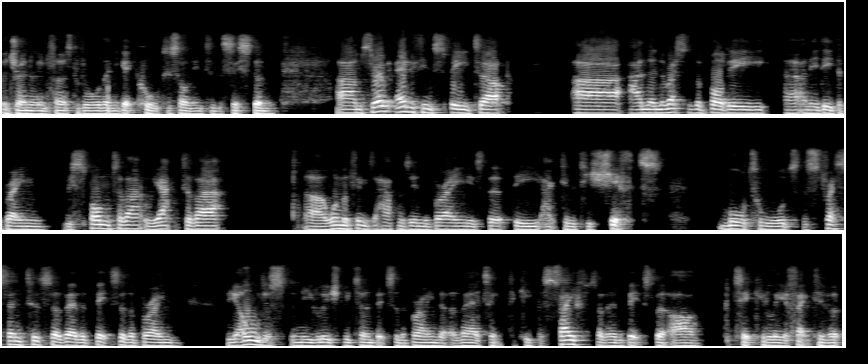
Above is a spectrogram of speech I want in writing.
adrenaline first of all, then you get cortisol into the system. Um, so everything speeds up. Uh, and then the rest of the body uh, and indeed the brain respond to that, react to that. Uh, one of the things that happens in the brain is that the activity shifts more towards the stress centers. So they're the bits of the brain, the oldest and evolutionary term bits of the brain that are there to, to keep us safe. So they're the bits that are particularly effective at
